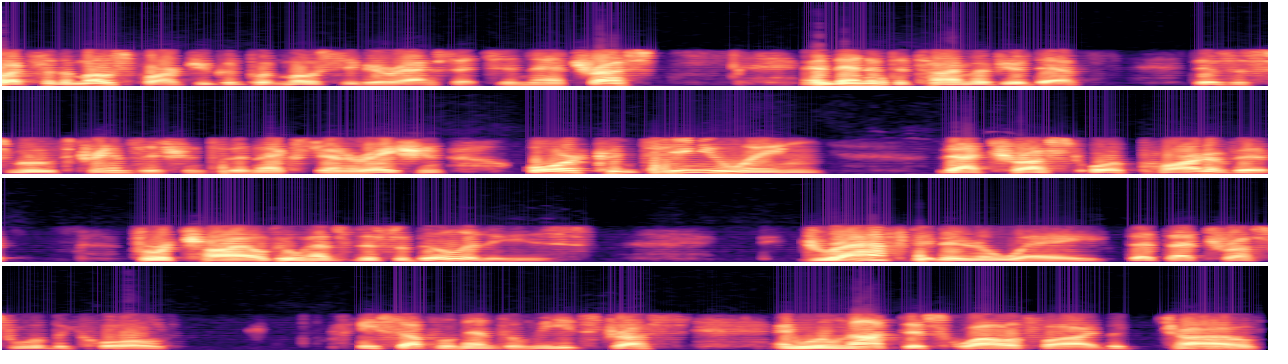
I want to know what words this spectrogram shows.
But for the most part, you can put most of your assets in that trust. And then at the time of your death, there's a smooth transition to the next generation or continuing that trust or part of it for a child who has disabilities drafted in a way that that trust will be called a supplemental needs trust and will not disqualify the child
